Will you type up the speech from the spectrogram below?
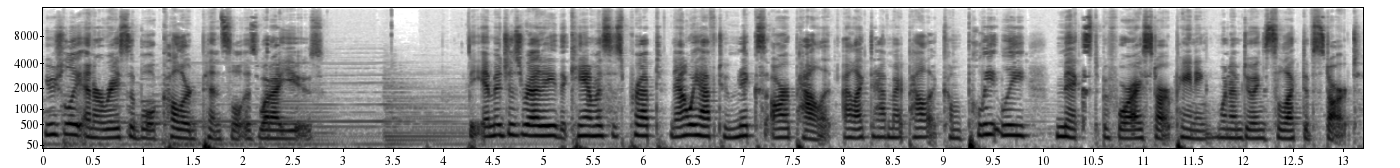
Usually an erasable colored pencil is what I use. The image is ready, the canvas is prepped. Now we have to mix our palette. I like to have my palette completely mixed before I start painting when I'm doing selective start.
